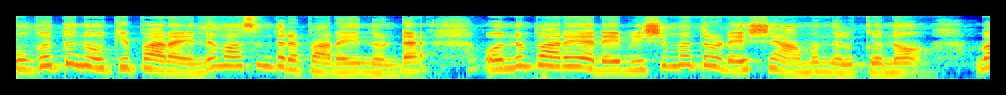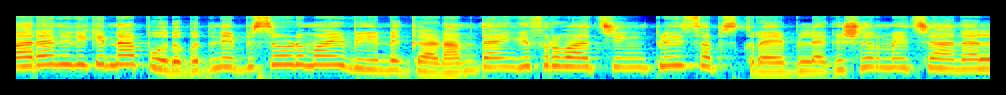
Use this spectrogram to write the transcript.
മുഖത്ത് നോക്കി പറയുന്നു വസുന്ധര പറയുന്നുണ്ട്. ഒന്നും പറയാതെ വിഷമത്തോടെ ശ്യാമ നിൽക്കുന്നു. വരാനിരിക്കുന്ന പുതുപുത്തൻ എപ്പിസോഡുമായി വീണ്ടും കാണാം. Thank for watching please subscribe like share my channel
